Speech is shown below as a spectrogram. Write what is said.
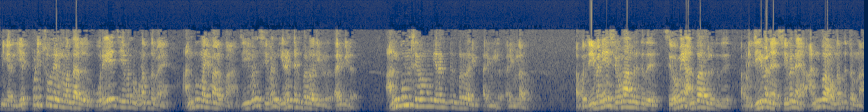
நீங்க அது எப்படி சூழ்நிலையில் வந்தாலும் ஒரே ஜீவன் உணர்ந்தவன் அன்புமயமா இருப்பான். ஜீவன் சிவன் இரண்டு என்பவர் அறிவு அறிவிலர் அன்பும் சிவமும் இரண்டு என்பவர் அறிவு அறிவில்ல அறிவில்லாத அப்ப ஜீவனே சிவமாவும் இருக்குது சிவமே அன்பாவும் இருக்குது. அப்படி ஜீவனை சிவனை அன்பா உணர்ந்துட்டோம்னா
